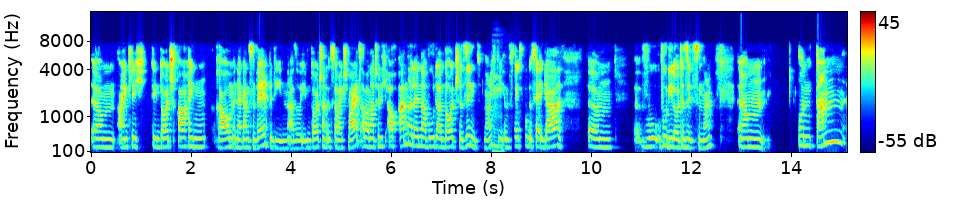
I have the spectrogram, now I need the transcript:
ähm, eigentlich den deutschsprachigen Raum in der ganzen Welt bedienen. Also eben Deutschland, Österreich, Schweiz, aber natürlich auch andere Länder, wo dann Deutsche sind. Ne? Mhm. Die im Facebook ist ja egal, ähm, wo, wo die Leute sitzen. Ne? Ähm, und dann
